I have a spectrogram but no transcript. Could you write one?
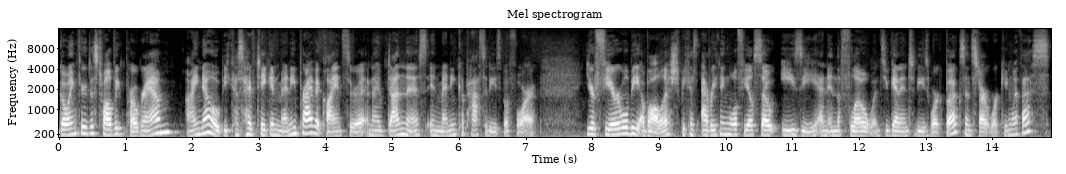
going through this 12 week program, I know because I've taken many private clients through it and I've done this in many capacities before. Your fear will be abolished because everything will feel so easy and in the flow once you get into these workbooks and start working with us.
